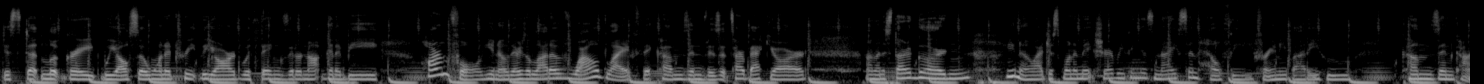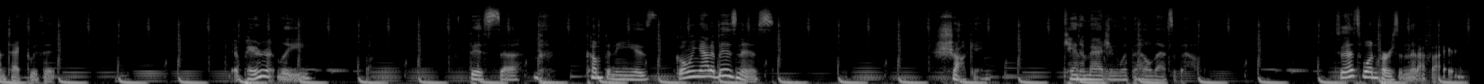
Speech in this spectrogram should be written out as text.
Just doesn't look great. We also want to treat the yard with things that are not going to be harmful. You know, there's a lot of wildlife that comes and visits our backyard. I'm going to start a garden. You know, I just want to make sure everything is nice and healthy for anybody who comes in contact with it. Apparently, this uh, company is going out of business. Shocking. Can't imagine what the hell that's about. So that's one person that I fired.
